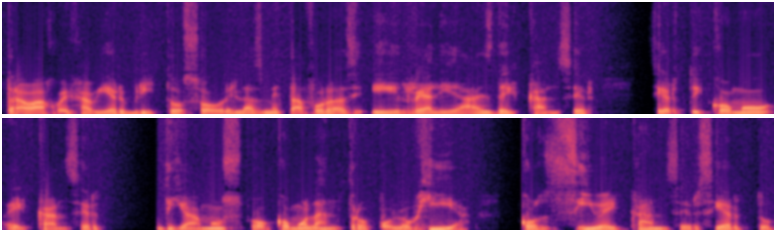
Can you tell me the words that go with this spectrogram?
trabajo de Javier Brito sobre las metáforas y realidades del cáncer, ¿cierto? Y cómo el cáncer, digamos, o cómo la antropología concibe el cáncer, ¿cierto?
